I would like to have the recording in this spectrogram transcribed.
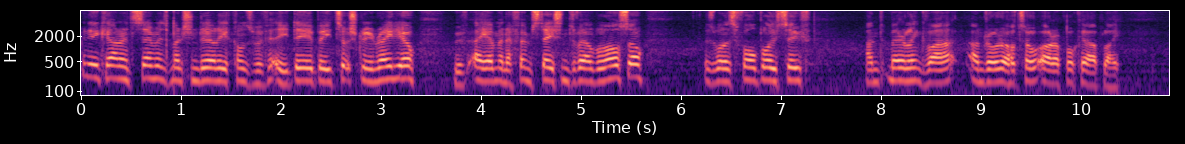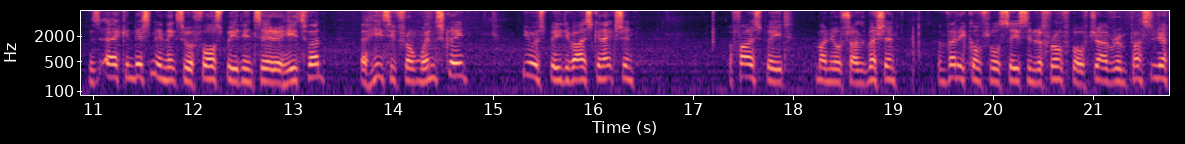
In the car entertainment, as mentioned earlier, comes with a DAB touchscreen radio with AM and FM stations available also, as well as full Bluetooth and MirrorLink via Android Auto or Apple CarPlay. There's air conditioning next to a 4-speed interior heat fan, a heated front windscreen, USB device connection, a 5-speed manual transmission and very comfortable seats in the front for both driver and passenger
